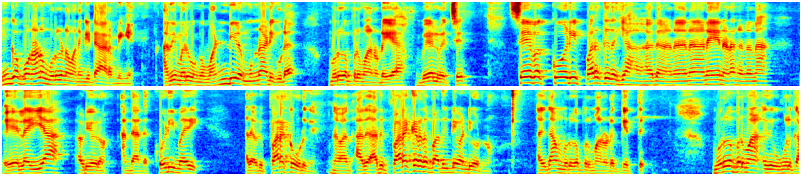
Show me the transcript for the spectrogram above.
எங்கே போனாலும் முருகனை வணங்கிட்டே ஆரம்பிங்க. அதே மாதிரி உங்கள் வண்டியில் முன்னாடி கூட முருகப்பெருமானுடைய வேல் வச்சு சேவக்கோடி பறக்குதையா நானே நடனா வேலையா? அப்படி வரும். அந்த அந்த கொடி மாதிரி அதை அப்படி பறக்க விடுங்க. நான் அது அது பறக்கிறத பார்த்துக்கிட்டே வண்டி ஓட்டணும். அதுதான் முருகப்பெருமானோட கெத்து. முருகப்பெருமான் இது உங்களுக்கு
